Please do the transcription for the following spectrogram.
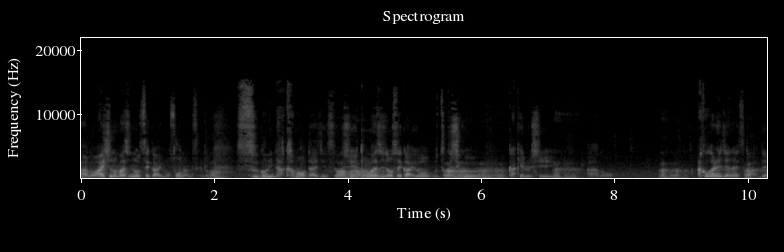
あの哀愁の街の世界もそうなんですけどうん。すごい仲間を大事にするしうんうんうん友達の世界を美しく描けるしうんうん。あの憧れじゃないですか。うんで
